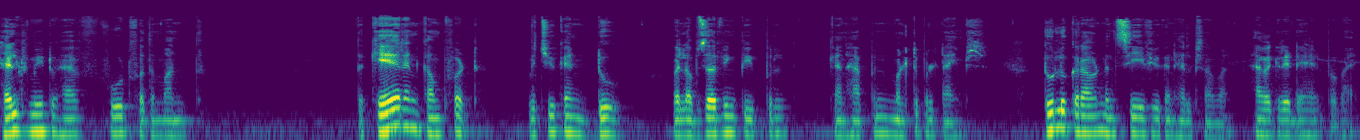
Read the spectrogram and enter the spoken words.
helped me to have food for the month. The care and comfort which you can do while observing people can happen multiple times. Do look around and see if you can help someone. Have a great day ahead. Bye bye.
